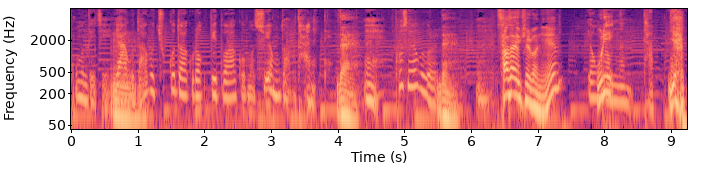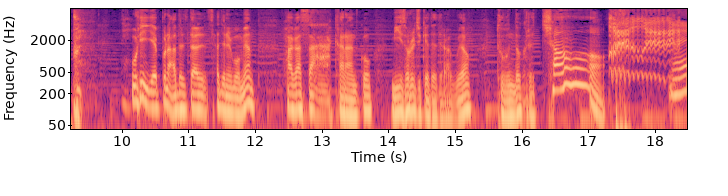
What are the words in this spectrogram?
보면 되지. 음. 야구도 하고 축구도 하고 럭비도 하고 뭐 수영도 하고 다 하는데. 네. 예. 보세요 그걸. 네. 4467번님. 영혼 우리 없는 답. 예쁜, 우리 예쁜 아들 딸 사진을 보면 화가 싹 가라앉고 미소를 짓게 되더라고요. 두 분도 그렇죠? 네.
